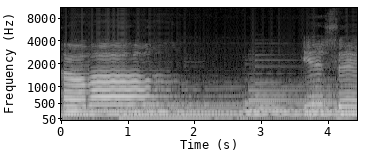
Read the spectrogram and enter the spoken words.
come on. You think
